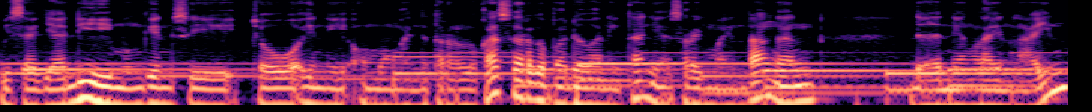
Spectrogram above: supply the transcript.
Bisa jadi mungkin si cowok ini omongannya terlalu kasar kepada wanitanya, sering main tangan, dan yang lain-lain,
